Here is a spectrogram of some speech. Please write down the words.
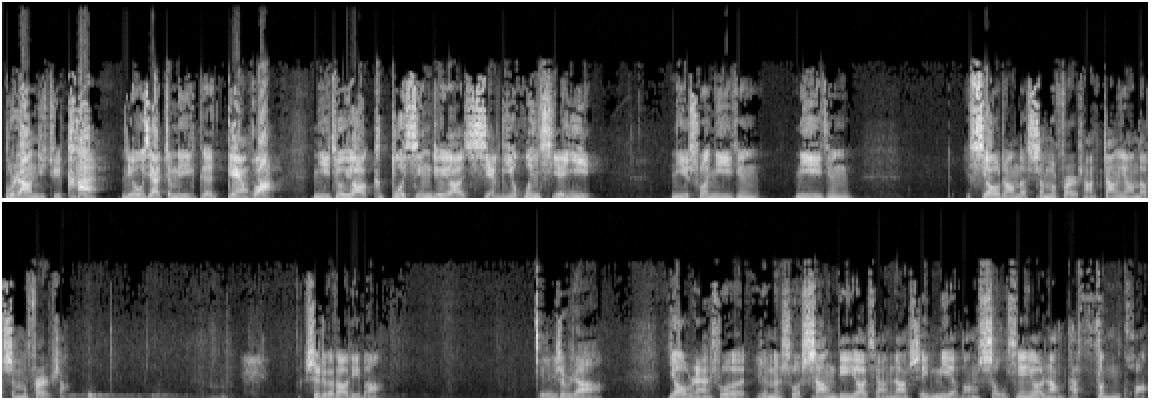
不让你去看，留下这么一个电话，你就要不行就要写离婚协议。你说你已经你已经嚣张到什么份上，张扬到什么份上，是这个道理吧？是不是啊？要不然说人们说，上帝要想让谁灭亡，首先要让他疯狂。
